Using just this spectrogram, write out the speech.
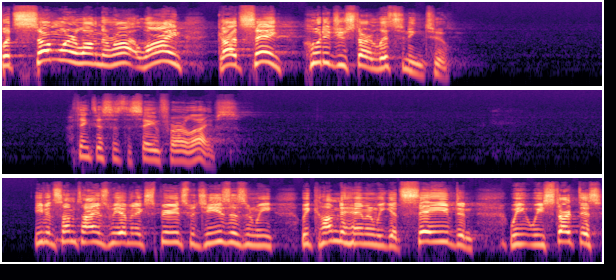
But somewhere along the line, God's saying, who did you start listening to? I think this is the same for our lives. Even sometimes we have an experience with Jesus and we, we come to him and we get saved and we, we start this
